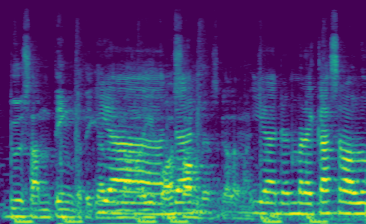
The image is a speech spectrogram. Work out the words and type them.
Do something ketika Iya, memang lagi kosong dan- dan, segala macam. Iya dan mereka selalu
